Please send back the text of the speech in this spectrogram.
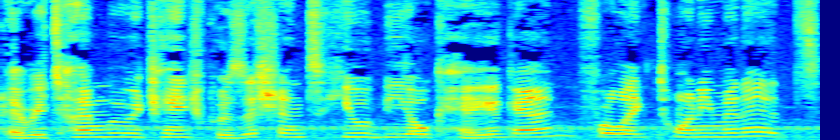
every time we would change positions, he would be okay again for like 20 minutes.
